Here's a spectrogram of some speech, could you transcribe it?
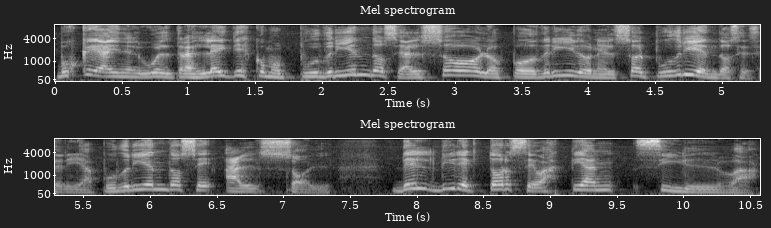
Busqué ahí en el Google Translate y es como pudriéndose al sol o podrido en el sol. Pudriéndose sería, pudriéndose al sol del director Sebastián Silva.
